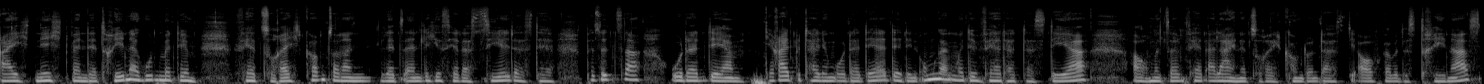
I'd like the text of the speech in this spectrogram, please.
reicht nicht, wenn der Trainer gut mit dem Pferd zurechtkommt, sondern letztendlich ist ja das Ziel, dass der Besitzer oder der die Reitbeteiligung oder der, der den Umgang mit dem Pferd hat, dass der auch mit seinem Pferd alleine zurechtkommt und das ist die Aufgabe des Trainers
